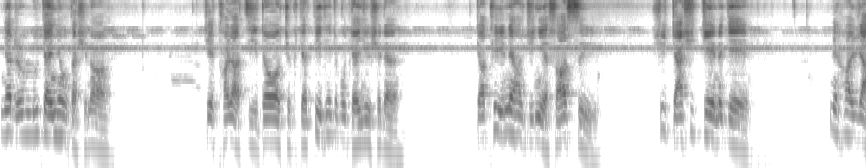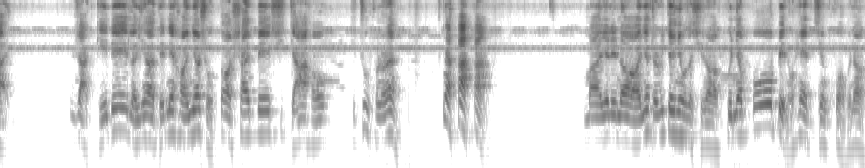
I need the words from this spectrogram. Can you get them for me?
nhớ được lũ chơi nhung ta xin nó chỉ thọ là chỉ cho chỉ cái tí thế cho một cái như thế được. Cho thi này họ chỉ nhớ xóa xử sĩ trả sĩ chê nó chê này họ dạy dạy kế đấy là giờ thế này họ nhớ sổ to sai bê sĩ trả họ thì thu phần đó mà giờ đi nó nhớ cho lúc chơi nhau là chỉ nó cứ nhớ bố biển nó hết chân khoảng với nó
